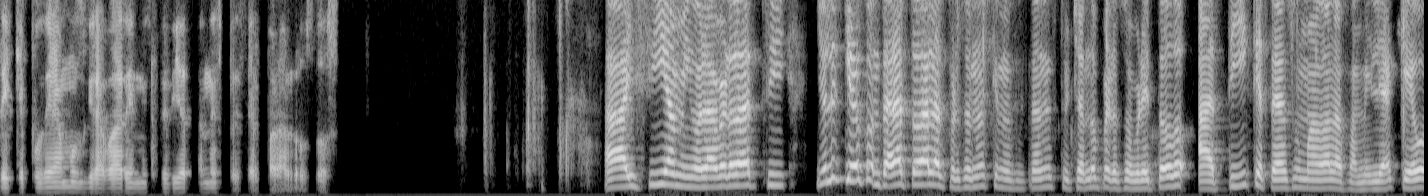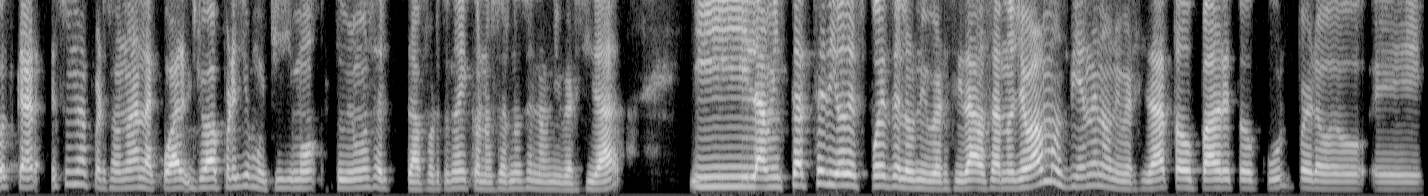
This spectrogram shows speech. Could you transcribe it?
de que pudiéramos grabar en este día tan especial para los dos. Ay, sí, amigo, la verdad sí. Yo les quiero contar a todas las personas que nos están escuchando, pero sobre todo a ti que te has sumado a la familia, que Oscar es una persona a la cual yo aprecio muchísimo. Tuvimos la fortuna de conocernos en la universidad y la amistad se dio después de la universidad, o sea, nos llevamos bien en la universidad, todo padre, todo cool, pero eh,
